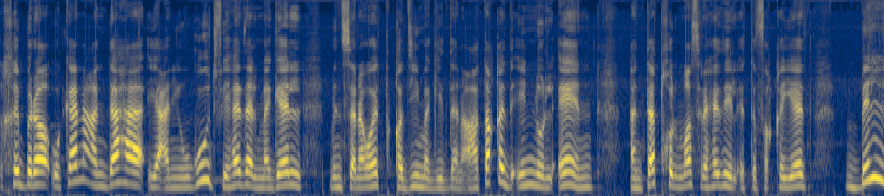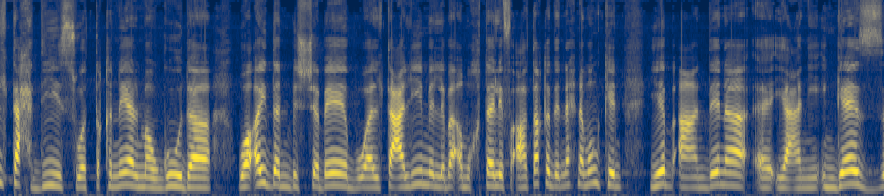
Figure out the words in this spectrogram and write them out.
خبرة وكان عندها يعني وجود في هذا المجال من سنوات قديمة جدا. أعتقد إنه الآن أن تدخل مصر هذه الاتفاقيات بالتحديث والتقنية الموجودة وأيضا بالشباب والتعليم اللي بقى مختلف. أعتقد إن إحنا ممكن يبقى عندنا يعني إنجاز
